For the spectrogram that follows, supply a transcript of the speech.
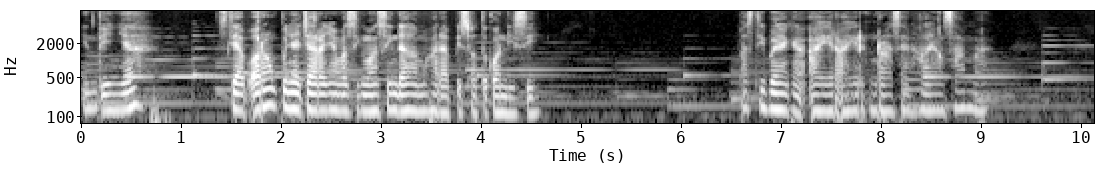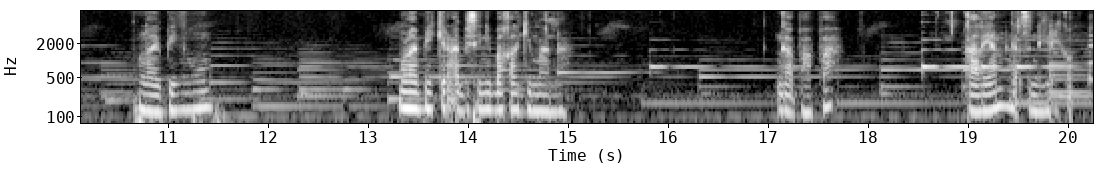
Intinya, setiap orang punya caranya masing-masing dalam menghadapi suatu kondisi. Pasti banyak yang akhir-akhir ngerasain hal yang sama. Mulai bingung, mulai mikir abis ini bakal gimana. Gak apa-apa, kalian gak sendiri kok.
